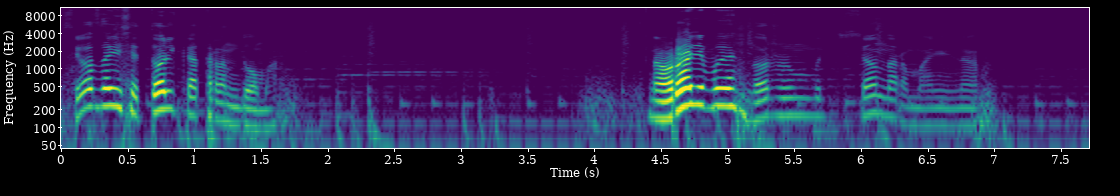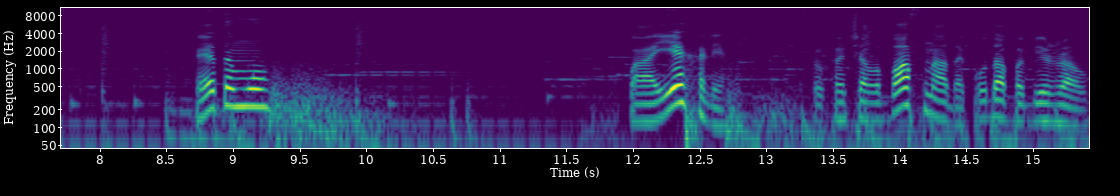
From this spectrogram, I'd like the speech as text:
Все зависит только от рандома. Но вроде бы должен быть все нормально. Этому поехали. Только сначала баф надо. Куда побежал?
